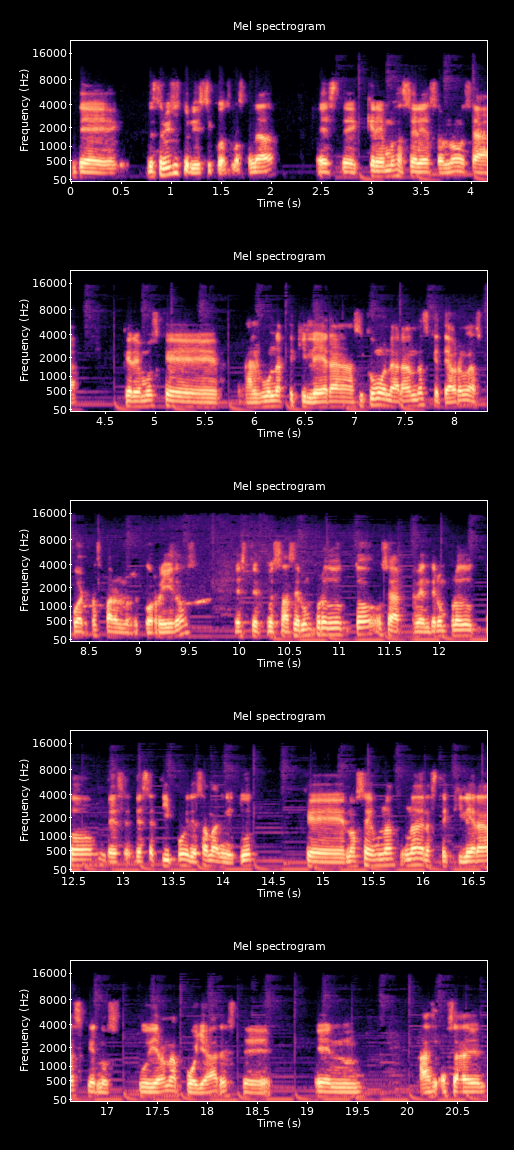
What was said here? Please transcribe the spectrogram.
de, de servicios turísticos, más que nada. Este, queremos hacer eso, ¿no? O sea, queremos que alguna tequilera, así como en que te abran las puertas para los recorridos, este, pues hacer un producto, o sea, vender un producto de ese, tipo y de esa magnitud, que, no sé, una, de las tequileras que nos pudieran apoyar este, en, o sea, en,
